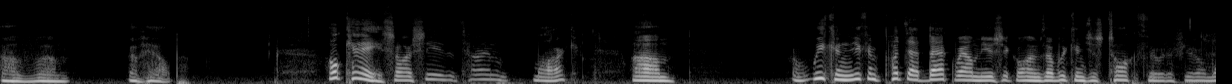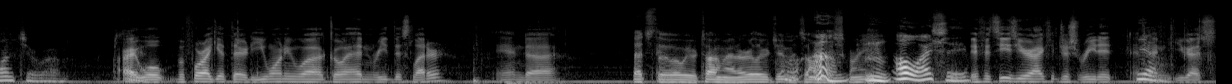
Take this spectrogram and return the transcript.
of um, of help. Okay, so I see the time mark. Um, we can you can put that background music on that we can just talk through it if you don't want to. Um, All right. Well, before I get there, do you want to uh, go ahead and read this letter? And uh, That's the what we were talking about earlier, Jim. It's on the screen. oh, I see. if it's easier, I could just read it, and Yeah. then you guys.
